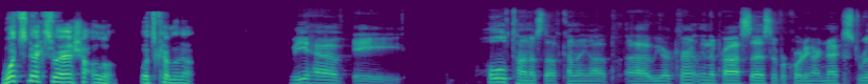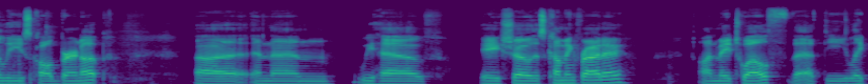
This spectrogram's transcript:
what's next for Ash Hollow? What's coming up? We have a whole ton of stuff coming up. Uh, we are currently in the process of recording our next release called Burn Up, uh, and then we have a show this coming Friday on May 12th at the Lake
